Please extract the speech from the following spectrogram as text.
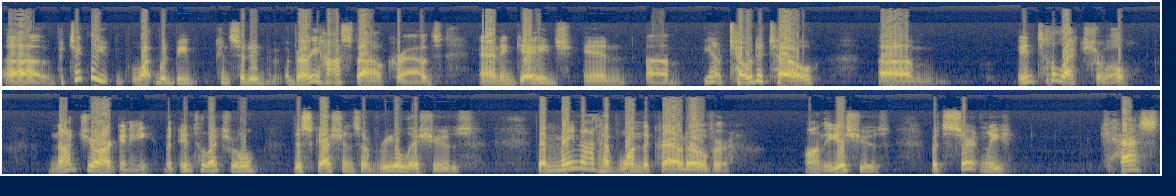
uh, particularly what would be considered very hostile crowds, and engage in um, you know toe to toe, intellectual, not jargony, but intellectual discussions of real issues that may not have won the crowd over on the issues, but certainly cast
